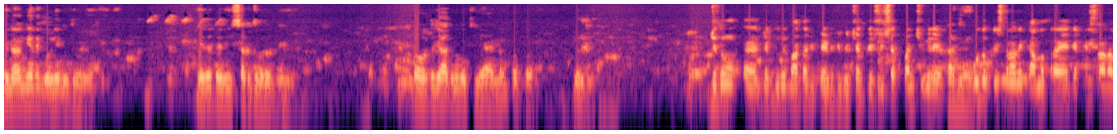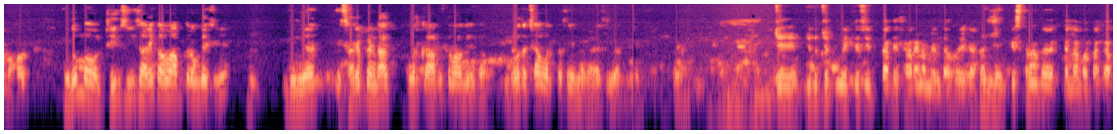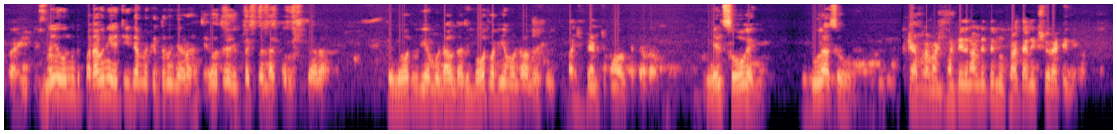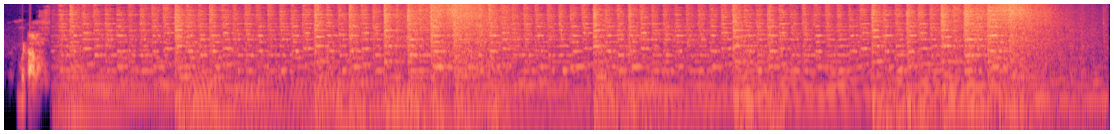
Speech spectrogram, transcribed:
ਜਨਾਨੀਆਂ ਤੇ ਗੋਲੀਆਂ ਨਹੀਂ ਚਲਾਉਣੀਆਂ। ਇਹਦੇ ਤੇ ਅਸੀਂ ਸਖਤ ਵਿਰੋਧ ਹਾਂ ਔਰਤ ਜਾਤ ਨੂੰ ਵਿੱਚ ਲਿਆ ਇਹਨਾਂ ਤੋਂ ਬਹੁਤ ਗਲਤ। ਜਦੋਂ ਜੱਗੂ ਦੇ ਮਾਤਾ ਜੀ ਪਿੰਡ 'ਚ ਵਿਚਰਦੇ ਸੀ ਸਰਪੰਚ ਵੀ ਰਹੇ। ਉਦੋਂ ਕਿਸ ਤਰ੍ਹਾਂ ਦੇ ਕੰਮ ਕਰਾਏ ਜਾਂ ਕਿਸ ਤਰ੍ਹਾਂ ਦਾ ਮਾਹੌਲ? ਸੀ? ਉਦੋਂ ਮਾਹੌਲ ਠੀਕ ਸੀ ਸਾਰੇ ਕੰਮ ਆਪ ਕਰਾਉਂਦੇ ਸੀ ਦੁਨੀਆ ਸਾਰੇ ਪਿੰਡ ਦਾ ਵਰਕ ਆਪ ਹੀ ਕਰਵਾਉਂਦੇ ਸੀ ਬਹੁਤ ਅੱਛਾ ਵਰਕ ਸੀ ਇਹਨਾਂ ਦਾ ਹੈ। ਜੇ ਜਦੋਂ ਜੱਗੂ ਇੱਥੇ ਸੀ ਤੁਹਾਡੇ ਸਾਰਿਆਂ ਨਾਲ ਮਿਲਦਾ ਹੋਏਗਾ। ਕਿਸ ਤਰ੍ਹਾਂ ਦਾ ਗੱਲਾਂ ਬਾਤਾਂ ਕਰਦਾ ਸੀ? ਨਹੀਂ ਉਹਨੂੰ ਤਾਂ ਪਤਾ ਵੀ ਨਹੀਂ ਇਹ ਚੀਜ਼ ਦਾ ਮੈਂ ਕਿੱਧਰ ਨੂੰ ਜਾਣਾ। ਤੇ ਉਹ ਤਾਂ ਬਚਪਨ ਦਾ ਕੰਮ ਸੀ ਸਾਰਾ। ਤੇ ਬਹੁਤ ਵਧੀਆ ਮੁੰਡਾ ਹੁੰਦਾ ਸੀ ਬਹੁਤ ਵਧੀਆ ਮੁੰਡਾ ਹੁੰਦਾ ਸੀ। ਅੱਜ ਪਿੰਡ 'ਚ ਮਾਹੌਲ ਕਿੱਦਾਂ ਦਾ ਇਹ ਸੋਗ ਹੈ ਜੀ, ਪੂਰਾ ਸੋਗ ਕੈਮਰਾਮੈਨ ਬੰਟੀ ਦੇ ਨਾਲ ਦੇ ਤੇ ਨੁਥਰਾ, ਦੈਨਿਕ ਸਵੇਰਾ ਟੀਵੀ, ਬਟਾਲਾ।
